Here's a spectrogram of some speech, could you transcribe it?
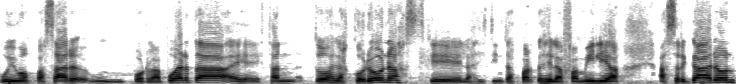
Pudimos pasar mm, por la puerta, eh, están todas las coronas que las distintas partes de la familia acercaron.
